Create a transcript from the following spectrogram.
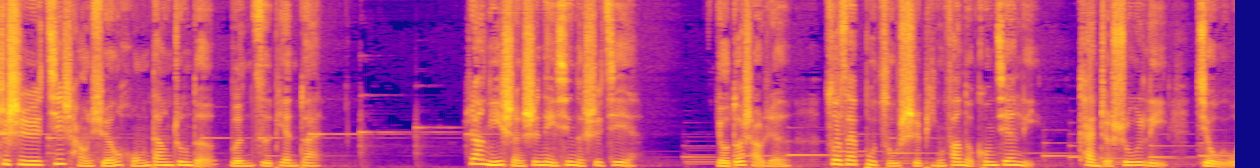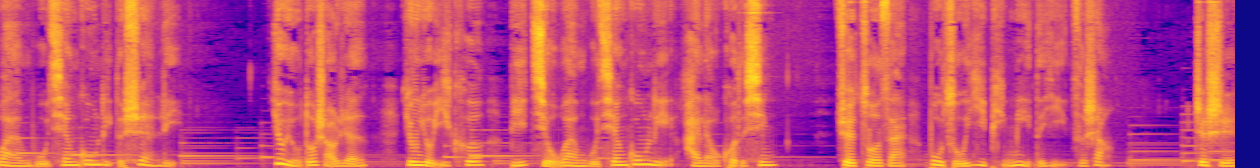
这是机场悬红当中的文字片段，让你审视内心的世界。有多少人坐在不足十平方的空间里，看着书里九万五千公里的绚丽？又有多少人拥有一颗比九万五千公里还辽阔的心？却坐在不足一平米的椅子上，这是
